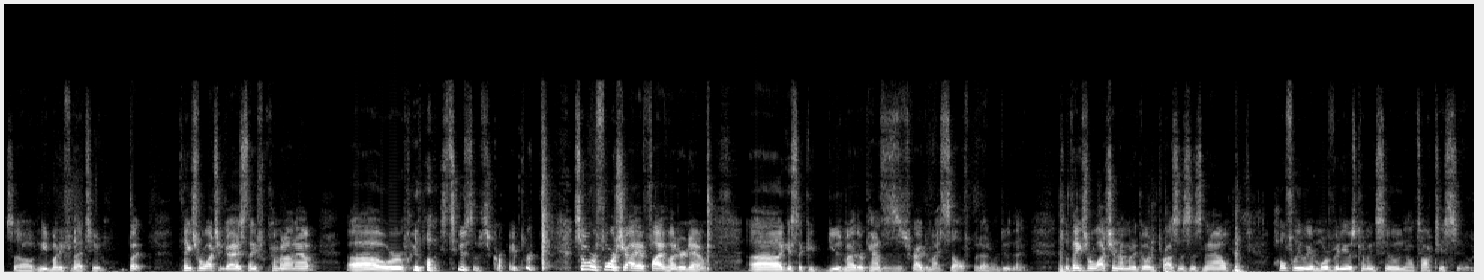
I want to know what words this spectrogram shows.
So need money for that too. But thanks for watching, guys. Thanks for coming on out. Uh, we're, we lost two subscribers. So we're four shy of 500 now. Uh, I guess I could use my other accounts to subscribe to myself, but I don't do that. So thanks for watching. I'm going to go and process this now. Hopefully we have more videos coming soon. I'll talk to you soon.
